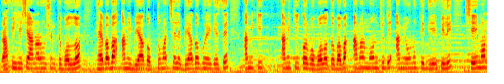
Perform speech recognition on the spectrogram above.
রাফি হেসে আনোয়ার হোসেনকে বলল হ্যাঁ বাবা, আমি বেয়াদব। তোমার ছেলে বেয়াদব হয়ে গেছে। আমি কি আমি কি করব বলো তো বাবা? আমার মন যদি আমি অনুকে দিয়ে ফেলি, সেই মন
